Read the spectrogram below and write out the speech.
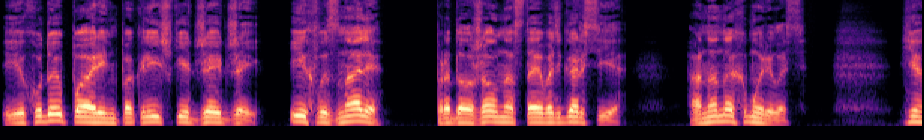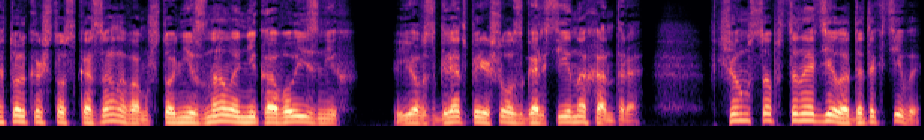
и худой парень по кличке Джей Джей. Их вы знали? Продолжал настаивать Гарсия. Она нахмурилась. Я только что сказала вам, что не знала никого из них. Ее взгляд перешел с Гарсии на Хантера. В чем, собственно, дело, детективы?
